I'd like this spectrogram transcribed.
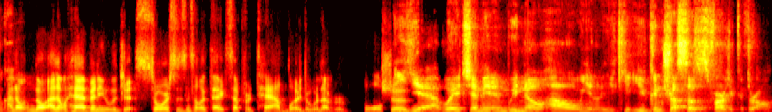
Okay. I don't know. I don't have any legit sources and stuff like that except for tabloid or whatever bullshit. Yeah, which I mean, and we know how you know you can, you can trust those as far as you can throw them.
